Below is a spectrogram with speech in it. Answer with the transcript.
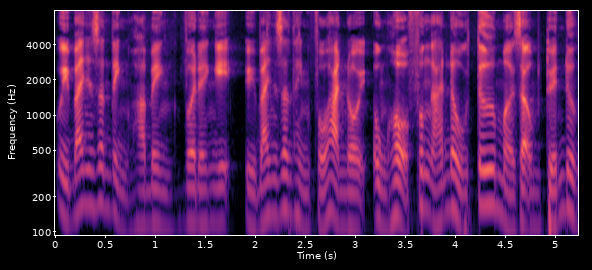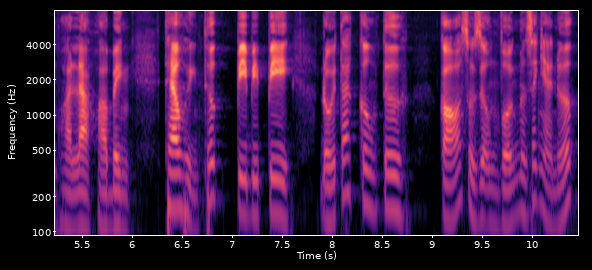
Ủy ban nhân dân tỉnh Hòa Bình vừa đề nghị Ủy ban nhân dân thành phố Hà Nội ủng hộ phương án đầu tư mở rộng tuyến đường Hòa Lạc Hòa Bình theo hình thức PPP, đối tác công tư có sử dụng vốn ngân sách nhà nước.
